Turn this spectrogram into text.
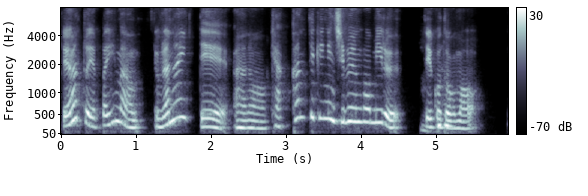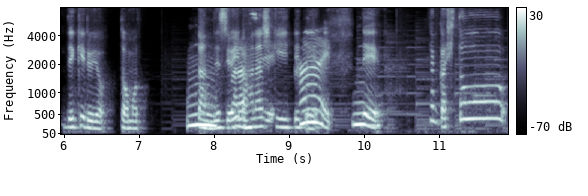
で、あとやっぱり今、占いって、あの、客観的に自分を見るっていうこともできるよと思ったんですよ、今話聞いてて。はい。で、なんか人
